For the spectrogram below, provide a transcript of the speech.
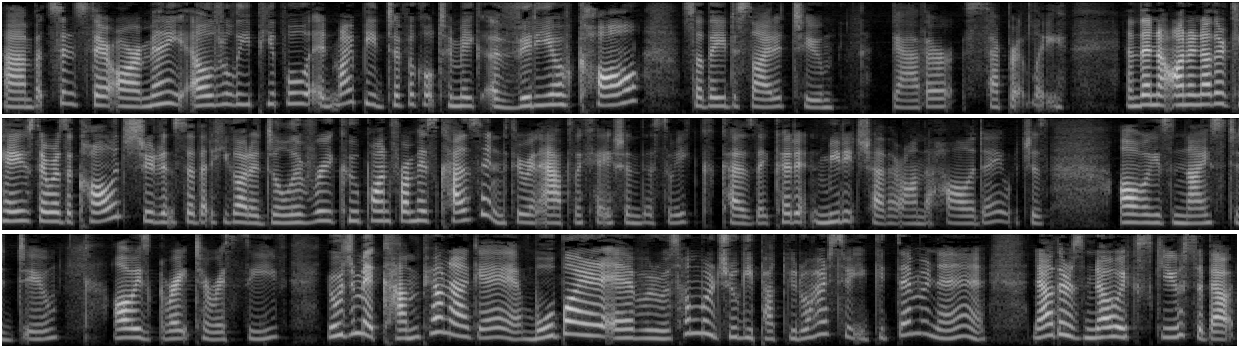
Um, but since there are many elderly people, it might be difficult to make a video call, so they decided to gather separately. And then on another case, there was a college student said that he got a delivery coupon from his cousin through an application this week because they couldn't meet each other on the holiday, which is always nice to do, always great to receive. 요즘에 간편하게 모바일 앱으로 선물 주기 받기로 할 수 있기 때문에 now there's no excuse about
